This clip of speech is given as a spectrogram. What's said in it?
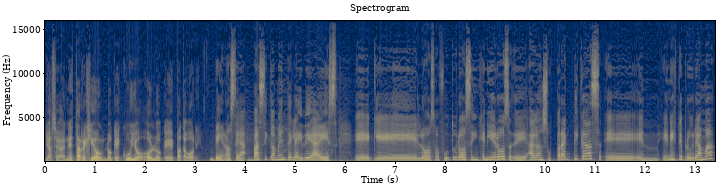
ya sea en esta región, lo que es Cuyo o lo que es Patagonia. Bien, o sea, básicamente la idea es eh, que los futuros ingenieros eh, hagan sus prácticas eh, en, en este programa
